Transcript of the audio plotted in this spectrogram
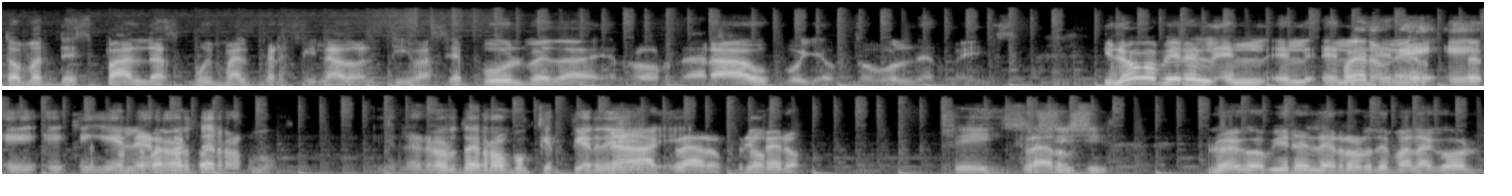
toman de espaldas, muy mal perfilado Altiva Sepúlveda, error de Araujo y autogol de Reyes. Y luego viene el. el, bueno, eh, en el error de Romo. El error de Romo que pierde. Ah, claro, primero. Sí, claro. Sí, sí. Luego viene el error de Malagón,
